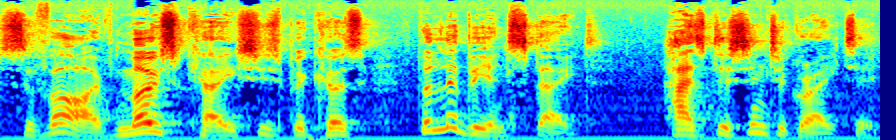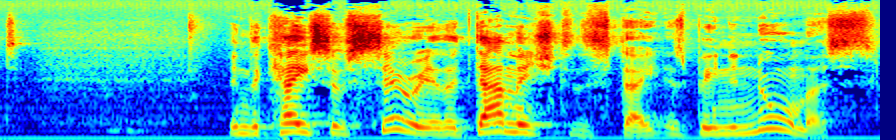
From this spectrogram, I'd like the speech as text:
survived. Most cases because the Libyan state has disintegrated. In the case of Syria, the damage to the state has been enormous.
